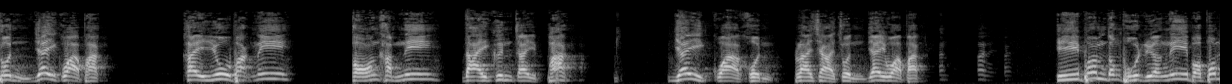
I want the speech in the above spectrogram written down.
ชนใหญ่กว่าผัก ใครอยู่ผักนี้สองคำนี้ได้ขึ้นใจผักใหญ่กว่าคน ประชาชนใหญ่กว่าผัก ที่ผมต้องพูดเรื่องนี้พราะผม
